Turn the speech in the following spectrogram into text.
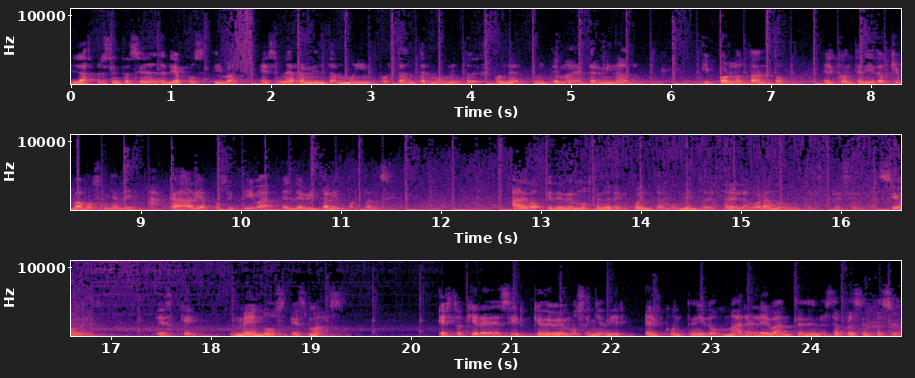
Las presentaciones de diapositivas es una herramienta muy importante al momento de exponer un tema determinado y por lo tanto el contenido que vamos a añadir a cada diapositiva es de vital importancia. Algo que debemos tener en cuenta al momento de estar elaborando nuestras presentaciones es que menos es más. Esto quiere decir que debemos añadir el contenido más relevante de nuestra presentación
